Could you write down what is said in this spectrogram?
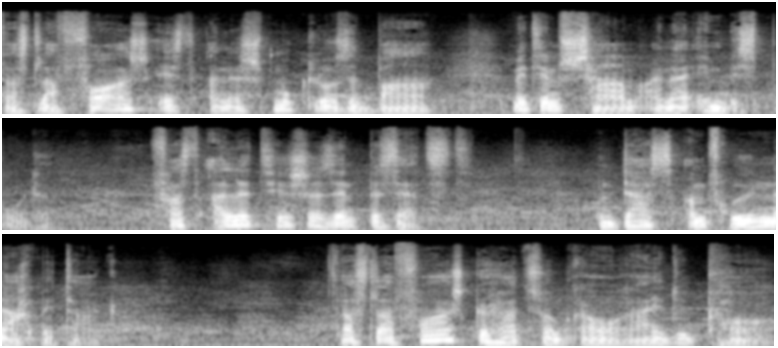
Das La Forge ist eine schmucklose Bar mit dem Charme einer Imbissbude. Fast alle Tische sind besetzt. Und das am frühen Nachmittag. Das La Forge gehört zur Brauerei Dupont.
